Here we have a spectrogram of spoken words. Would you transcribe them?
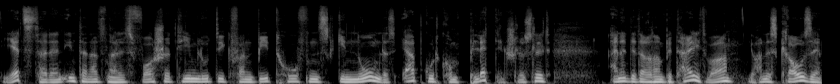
Jetzt hat ein internationales Forscherteam Ludwig van Beethovens Genom, das Erbgut, komplett entschlüsselt. Einer, der daran beteiligt war, Johannes Krause.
